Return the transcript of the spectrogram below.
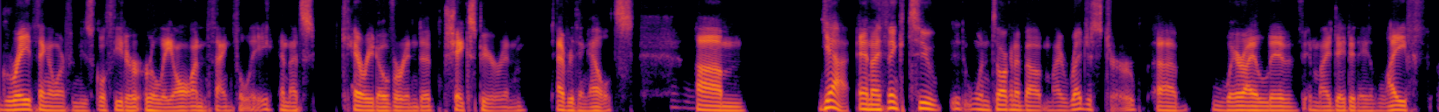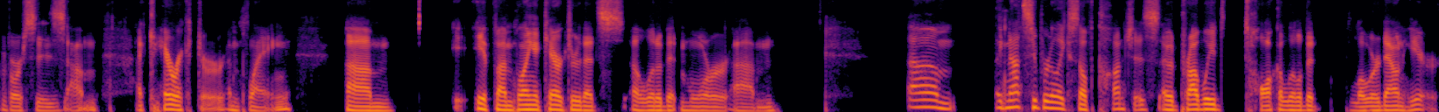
great thing I learned from musical theater early on, thankfully, and that's carried over into Shakespeare and everything else. Mm-hmm. Um, yeah, and I think too when talking about my register, uh, where I live in my day to day life versus um, a character I'm playing. Um, if I'm playing a character that's a little bit more um, um, like not super like self conscious, I would probably talk a little bit lower down here.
